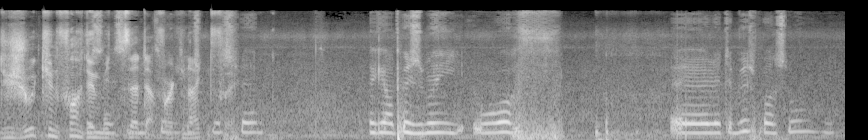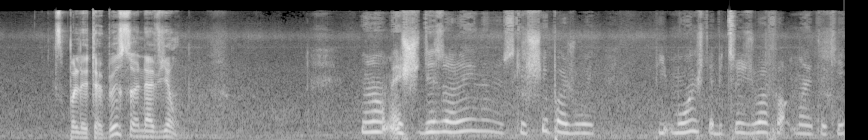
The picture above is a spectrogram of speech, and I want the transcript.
J'ai joué qu'une fois en 2017 à Fortnite, fait. Ok, on peut zoomer. Ouf. Euh, l'autobus passe où? C'est pas l'autobus, c'est un avion. Non, mais je suis désolé, là, parce que je sais pas jouer. Puis moi, je suis habitué à jouer à Fortnite, ok?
